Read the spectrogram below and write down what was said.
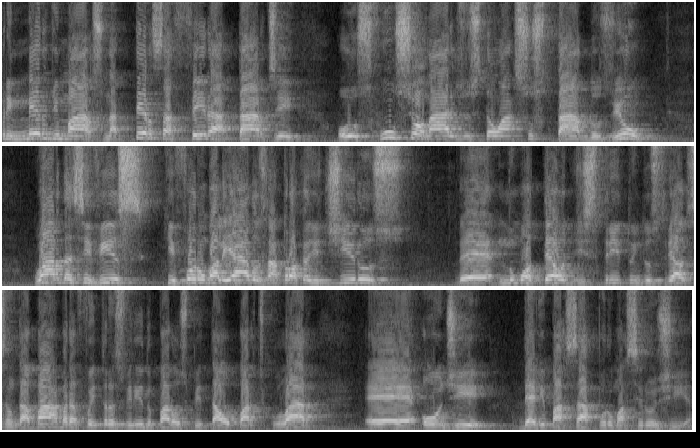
1 de março, na terça-feira à tarde, os funcionários estão assustados, viu? Guardas civis que foram baleados na troca de tiros é, no motel Distrito Industrial de Santa Bárbara, foi transferido para o hospital particular, é, onde deve passar por uma cirurgia.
